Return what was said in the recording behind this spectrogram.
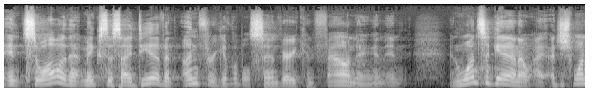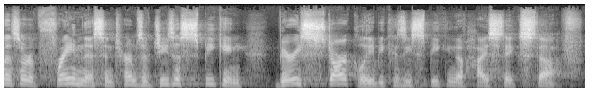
and so all of that makes this idea of an unforgivable sin very confounding. And, and, and once again, I, I just want to sort of frame this in terms of Jesus speaking very starkly because he's speaking of high stakes stuff.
